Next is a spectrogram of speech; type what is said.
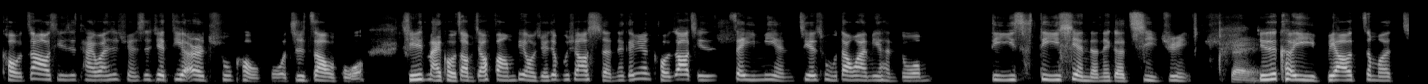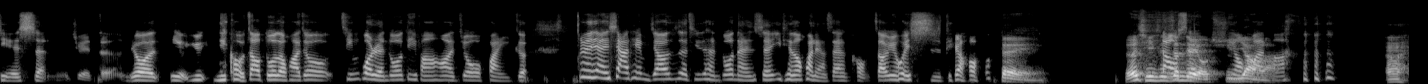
口罩其实台湾是全世界第二出口国、制造国，其实买口罩比较方便，我觉得就不需要省那个，因为口罩其实这一面接触到外面很多第一第一线的那个细菌，对，其实可以不要这么节省。我觉得，如果你你你口罩多的话，就经过人多地方的话，就换一个。因为现在夏天比较热，其实很多男生一天都换两三个口罩，因为会湿掉。对，而其实真的有需要吗，？啊，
